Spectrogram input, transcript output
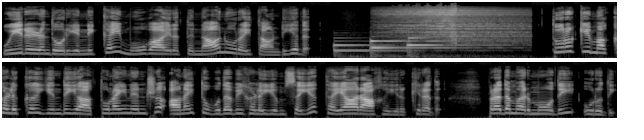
உயிரிழந்தோர் எண்ணிக்கை மூவாயிரத்து நானூரை தாண்டியது. துருக்கி மக்களுக்கு இந்தியா துணை நின்று அனைத்து உதவிகளையும் செய்ய தயாராக இருக்கிறது. பிரதமர் மோடி உறுதி.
